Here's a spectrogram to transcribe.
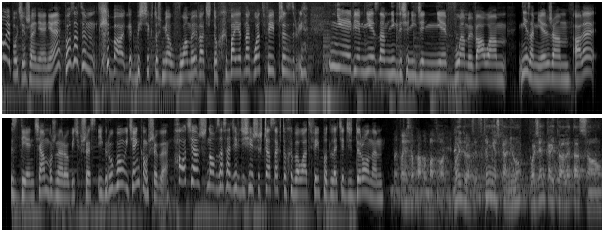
małe pocieszenie, nie? Poza tym chyba jakbyś się ktoś miał włamywać, to chyba jednak łatwiej przez... Nie wiem, nie znam, nigdy się nigdzie nie włamywałam, nie zamierzam, ale zdjęcia można robić przez i grubą i cienką szybę. Chociaż no w zasadzie w dzisiejszych czasach to chyba łatwiej podlecieć dronem. To jest naprawdę bardzo ładnie. Moi drodzy, w tym mieszkaniu łazienka i toaleta są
